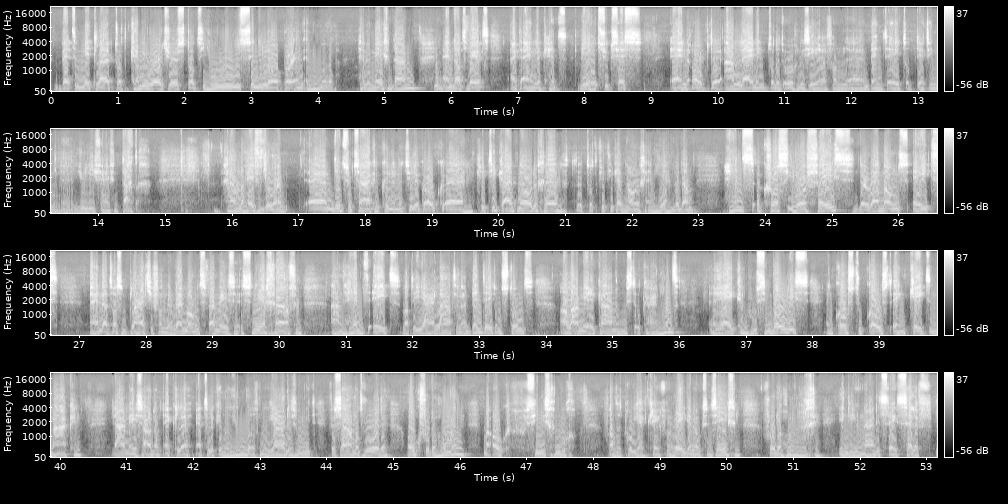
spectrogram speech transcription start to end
Bette Midler, tot Kenny Rogers, tot Hugh Lewis, Cindy Lauper en, en noem maar op hebben meegedaan. En dat werd uiteindelijk het wereldsucces en ook de aanleiding tot het organiseren van uh, Band Aid op 13 uh, juli 85. Gaan we nog even door. Uh, dit soort zaken kunnen natuurlijk ook uh, kritiek uitnodigen, tot kritiek uitnodigen. En hier hebben we dan Hands Across Your Face, de Ramones 8. En dat was een plaatje van de Ramones waarmee ze sneer gaven aan Hand Aid, wat een jaar later naar Band Aid ontstond. Alle Amerikanen moesten elkaar een hand rijken, hoe symbolisch, en coast to coast een keten maken. Daarmee zou dan ettelijke miljoenen of miljarden zo niet verzameld worden, ook voor de honger, maar ook, cynisch genoeg, want het project kreeg van Reagan ook zijn zegen, voor de hongerigen in de United States zelf.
